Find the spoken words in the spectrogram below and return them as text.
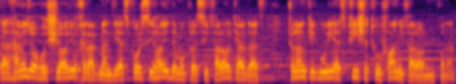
در همه جا هوشیاری و خردمندی از کرسی های دموکراسی فرار کرده است. چنان که گویی از پیش طوفانی فرار می کنند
